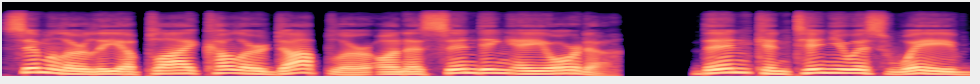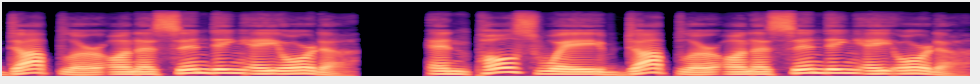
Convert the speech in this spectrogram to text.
Similarly apply color Doppler on ascending aorta then continuous wave Doppler on ascending aorta, and pulse wave Doppler on ascending aorta.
